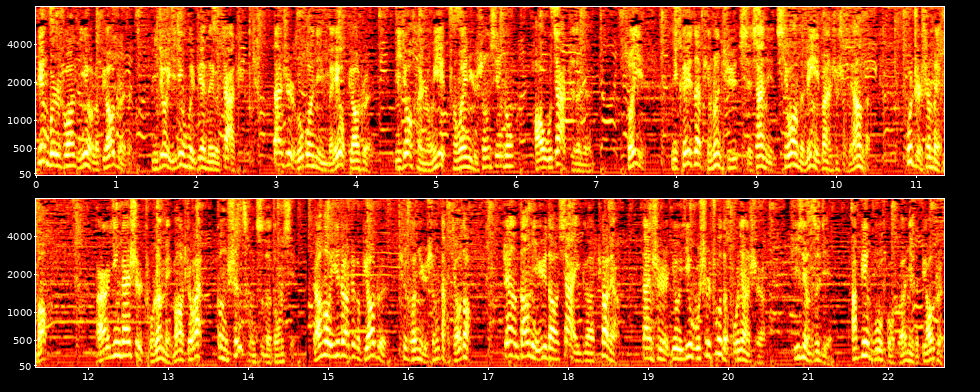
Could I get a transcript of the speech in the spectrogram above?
并不是说你有了标准，你就一定会变得有价值。但是如果你没有标准，你就很容易成为女生心中毫无价值的人。所以，你可以在评论区写下你期望的另一半是什么样的，不只是美貌，而应该是除了美貌之外更深层次的东西。然后依照这个标准去和女生打交道。这样，当你遇到下一个漂亮但是又一无是处的姑娘时，提醒自己她并不符合你的标准。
